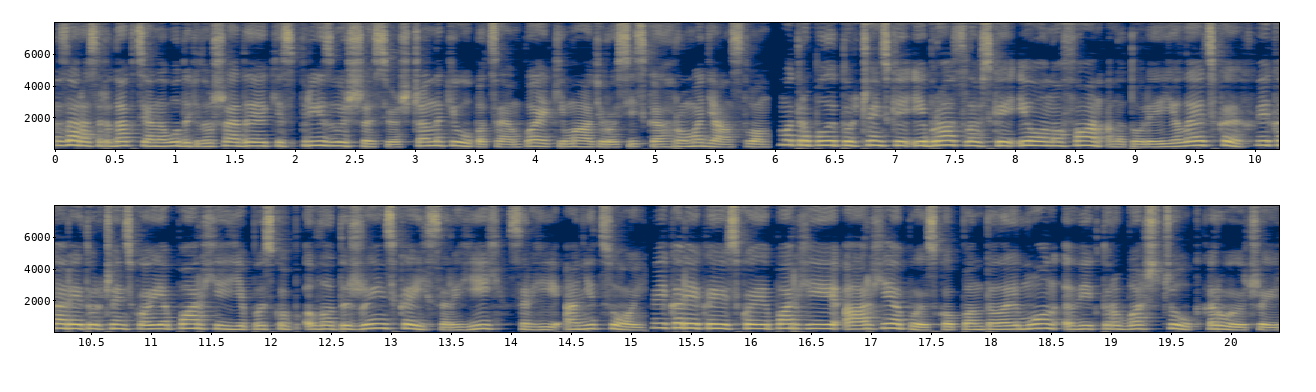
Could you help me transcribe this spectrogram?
Зараз редакція наводить лише деякі з прізвищ священників УПЦ МП, які мають російське громадянство. Митрополит Тульчинський і Братславський Іонофан Анатолій Єлецьких, вікарій Тульчинської єпархії, єпископ Ладижинський Сергій Сергій Аніцой, вікарій Київської єпархії архієпископ Пантелеймон Віктор Бащук, керуючий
